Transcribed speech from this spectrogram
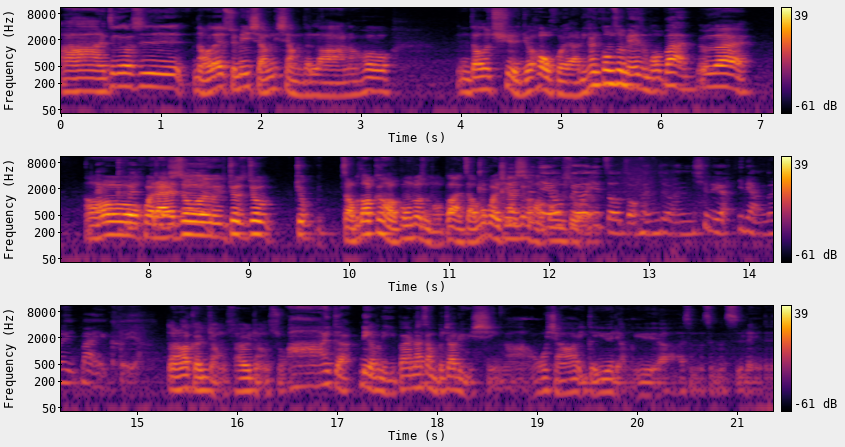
啊，这个都是脑袋随便想想的啦，然后你到时候去了你就后悔啊。你看工作没怎么办，对不对？然后回来之后就就就找不到更好的工作怎么办？找不回现在这个好工作。你又不用一走走很久，你去两一两个礼拜也可以啊。对，他可能讲，他会讲说啊，一个两个礼拜那这样不叫旅行啊，我想要一个月两个月啊，什么什么之类的。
